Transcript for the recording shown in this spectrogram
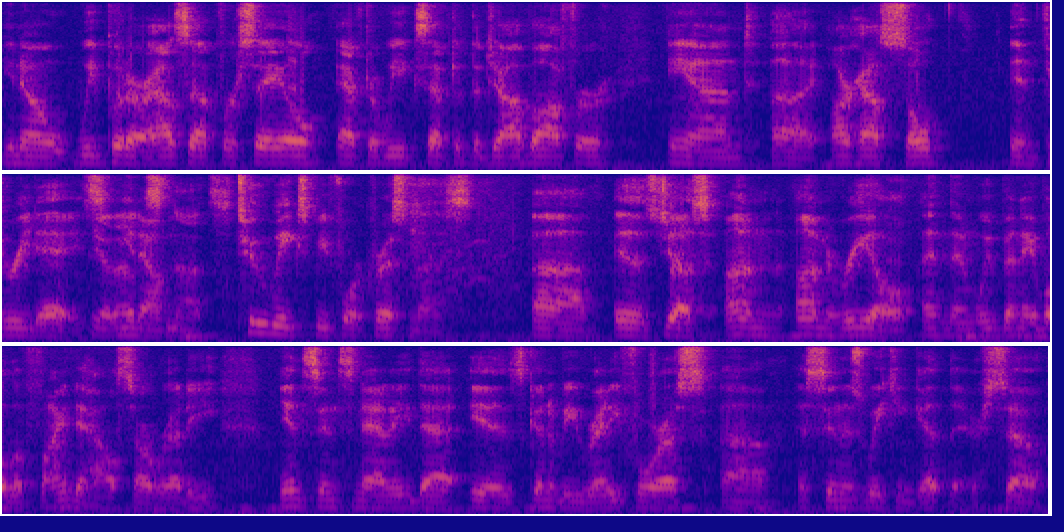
you know, we put our house up for sale after we accepted the job offer, and uh, our house sold in three days. Yeah, you that's know, nuts. two weeks before Christmas. Uh, is just un, unreal, and then we've been able to find a house already in Cincinnati that is going to be ready for us um, as soon as we can get there. So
